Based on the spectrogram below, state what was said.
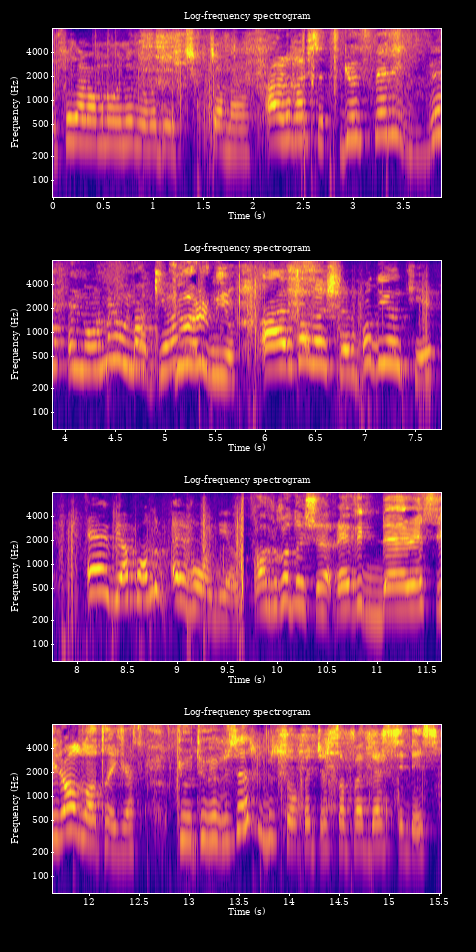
Üfe ben bunu oynamıyorum hadi çıkacağım ha. Arkadaşlar göstereyim be. E, normal oynak ya. Görmüyor. Arkadaşlar bu diyor ki ev yapalım ev oynayalım. Arkadaşlar evin neresini anlatacağız. Götümüze mi sokacağız affedersiniz.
